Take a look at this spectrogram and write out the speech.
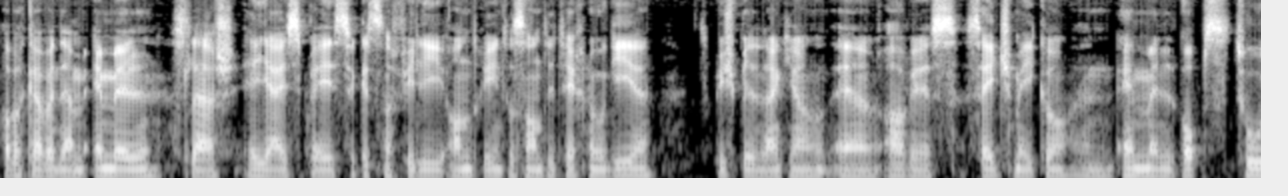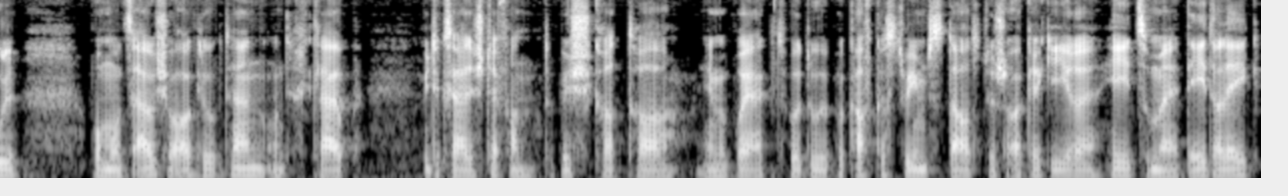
Aber ich glaube, in dem ML slash AI Space, da gibt es noch viele andere interessante Technologien. Zum Beispiel denke ich an äh, AWS SageMaker, ein ML-Ops-Tool, wo wir uns auch schon angeschaut haben. Und ich glaube, wie du gesagt hast, Stefan, du bist gerade dran in einem Projekt, wo du über Kafka Streams Daten aggregieren hin zum Data Lake.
